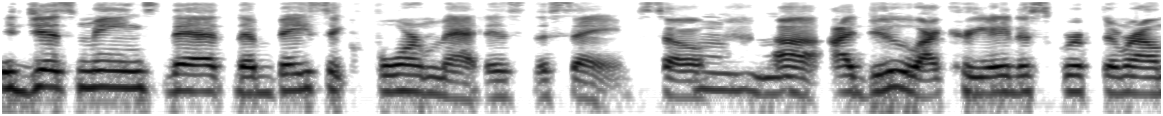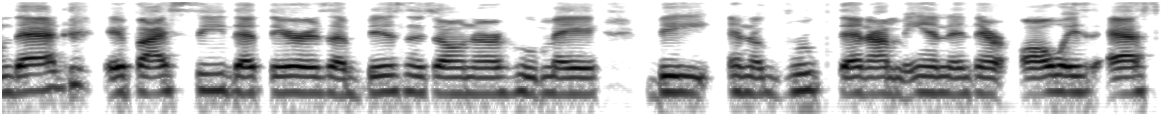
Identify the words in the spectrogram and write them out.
it just means that the basic format is the same. So Mhm. uh, I do. I create a script around that. If I see that there is a business owner who may be in a group that I'm in and they're always asking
